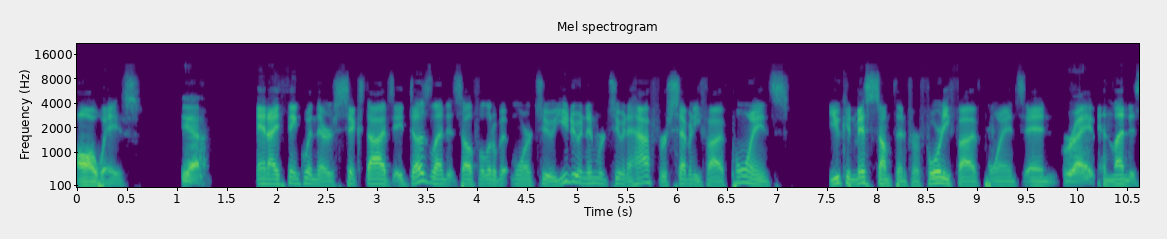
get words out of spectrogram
always. yeah. And I think when there's six dives, it does lend itself a little bit more to you do an inward two and a half for 75 points. You can miss something for 45 points and Right. and lend it.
